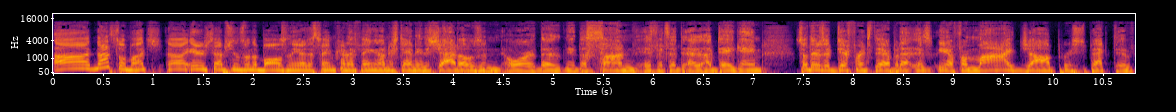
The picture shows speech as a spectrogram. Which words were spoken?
Uh, not so much. Uh, interceptions when the ball's in the air, the same kind of thing. Understanding the shadows and or the the sun if it's a, a day game. So there's a difference there. But is, you know, from my job perspective,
